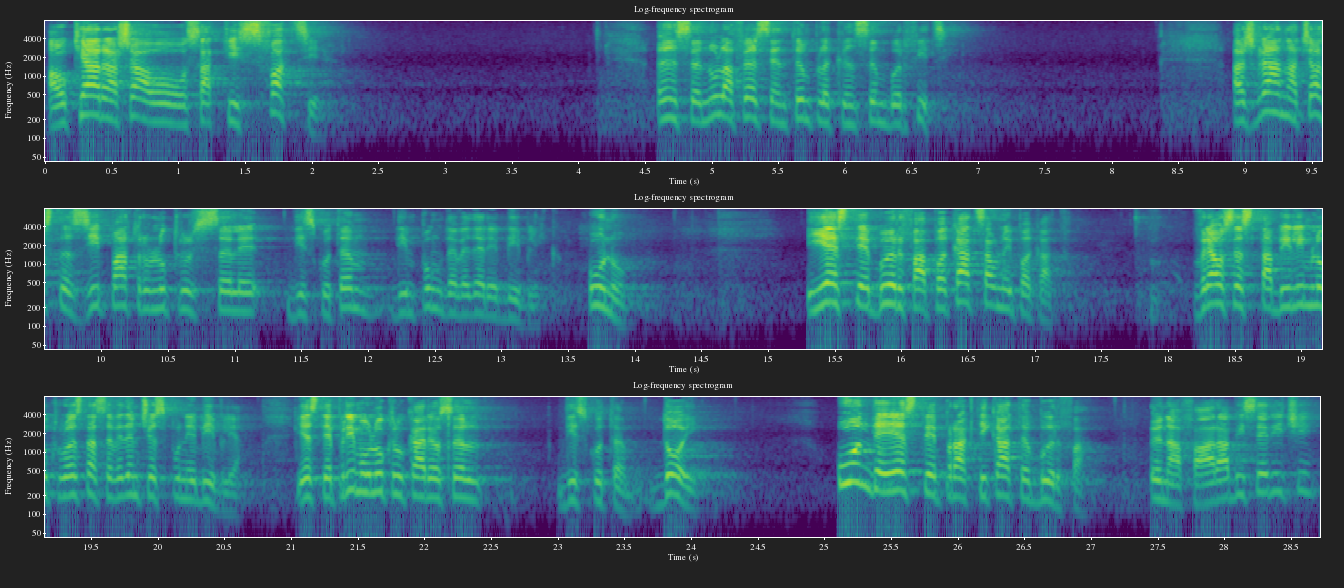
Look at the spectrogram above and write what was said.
Au chiar așa o satisfacție. Însă nu la fel se întâmplă când sunt bârfiți. Aș vrea în această zi patru lucruri să le discutăm din punct de vedere biblic. 1. Este bârfa păcat sau nu-i păcat? Vreau să stabilim lucrul ăsta, să vedem ce spune Biblia. Este primul lucru care o să-l discutăm. 2. Unde este practicată bârfa? În afara bisericii?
